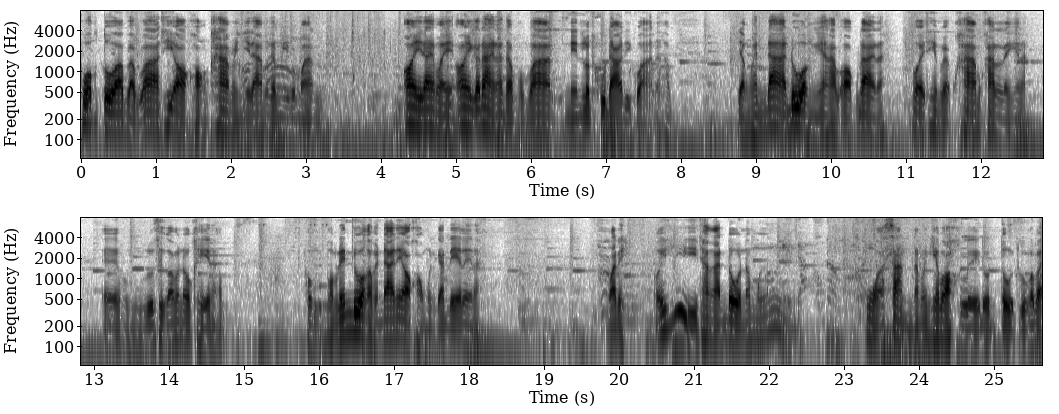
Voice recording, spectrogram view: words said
พวกตัวแบบว่าที่ออกของข้ามอย่างนี้ได้มันจะมีประมาณ อ้อยได้ไหมอ้อยก็ได้นะ แต่ผมว่าเน้นลดคู่ดาวดีกว่านะครับ อย่างแพนด้าด้วงเงี้ยครับออกได้นะพวกไอเทมแบบข้ามขั้นอะไรเงี้ยนะเออผมรู้สึกว่ามันโอเคนะครับ ผมผมเล่นด้วงกับแพนด้านี่ออกของเหมือนกันเด้เลยนะมาดิเฮ้ยถ้างั้นโดนนะมึง หัวสั่นนะมันแค่บอกเลยโดนตูดกูเข้าไป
